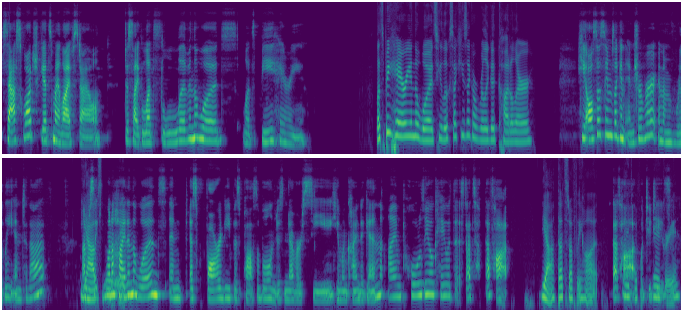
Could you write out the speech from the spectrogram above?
Sasquatch gets my lifestyle. Just like let's live in the woods, let's be hairy. Let's be hairy in the woods. He looks like he's like a really good cuddler. He also seems like an introvert, and I'm really into that. I'm yeah, just like, you want to hide in the woods and as far deep as possible and just never see humankind again. I'm totally okay with this. That's that's hot. Yeah, that's definitely hot. That's hot with two I agree.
